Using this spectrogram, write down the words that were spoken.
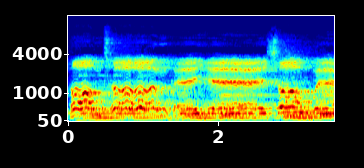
当成黑夜。somewhere.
